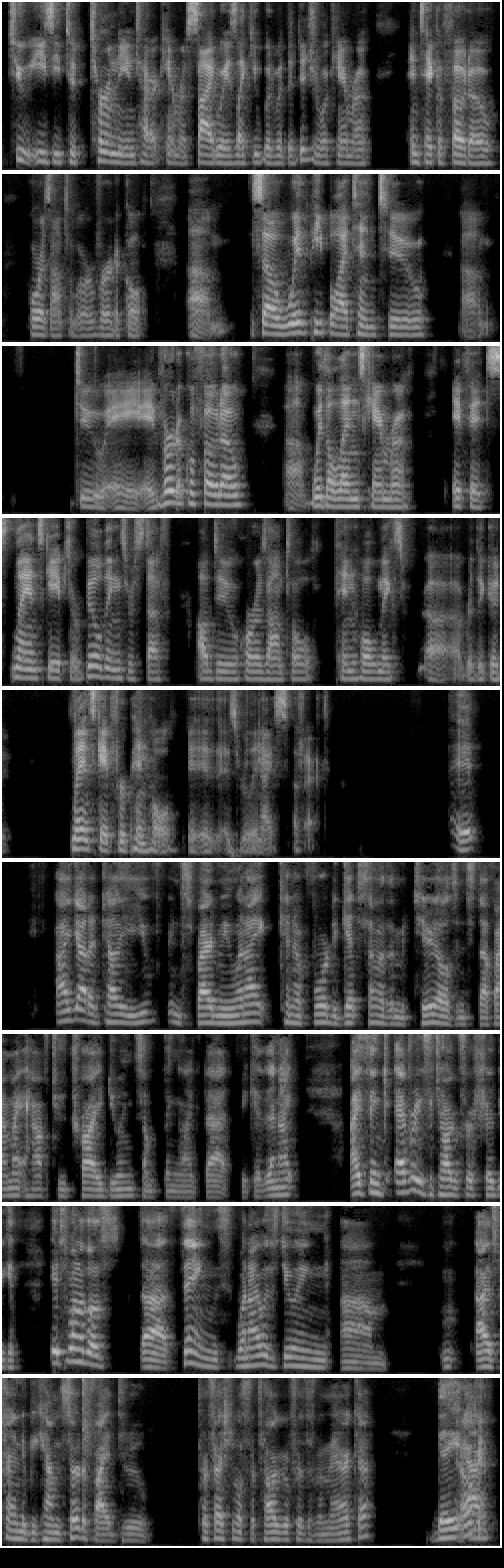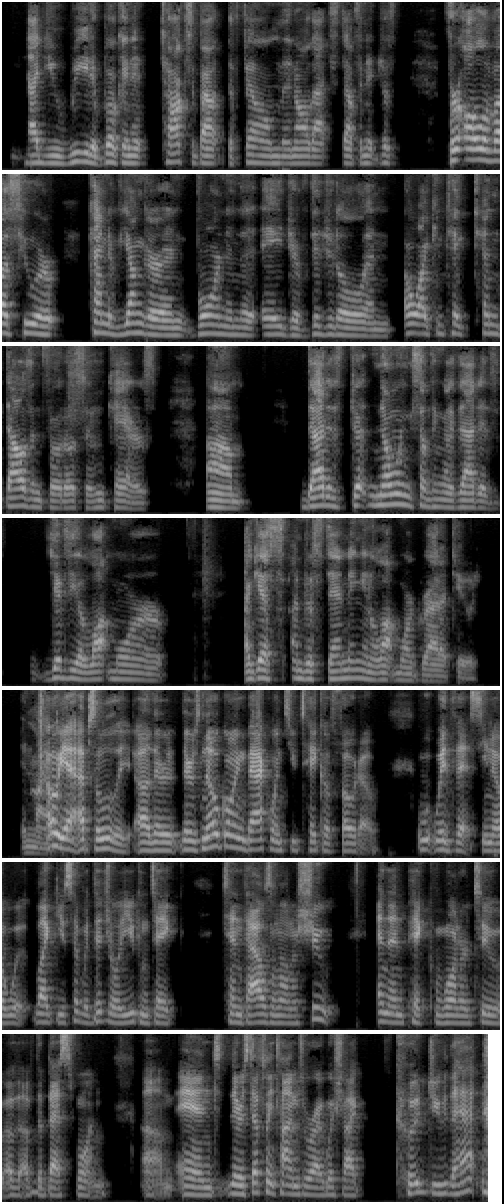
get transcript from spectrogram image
too easy to turn the entire camera sideways like you would with a digital camera and take a photo horizontal or vertical. Um, so with people, I tend to um, do a, a, vertical photo uh, with a lens camera. If it's landscapes or buildings or stuff, I'll do horizontal. Pinhole makes uh, a really good landscape for pinhole. Is, is really nice effect. It I gotta tell you, you've inspired me. When I can afford to get some of the materials and stuff, I might have to try doing something like that because then I, I think every photographer should because it's one of those uh, things. When I was doing, um, I was trying to become certified through Professional Photographers of America. They okay. had, had you read a book and it talks about the film and all that stuff, and it just for all of us who are kind of younger and born in the age of digital and oh i can take 10,000 photos so who cares? Um that is just knowing something like that is gives you a lot more i guess understanding and a lot more gratitude in my oh opinion. yeah absolutely. Uh, there there's no going back once you take a photo w- with this you know w- like you said with digital you can take 10,000 on a shoot and then pick one or two of, of the best one. Um, and there's definitely times where I wish I could do that.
